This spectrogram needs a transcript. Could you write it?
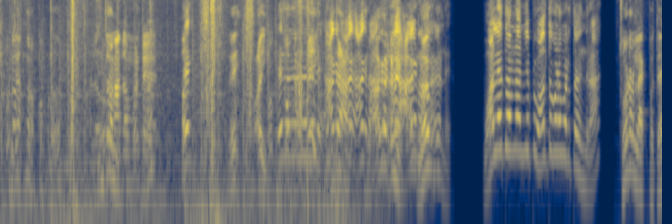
కొట్టు. చేస్తున్నారు ఒక్కొక్కడు? ఎంతరా నా దమ్ముంటే. ఏయ్, ఓయ్. రేయ్, రేయ్, రేయ్, రేయ్, ఆగరా, ఆగరా, ఆగరా, ఆగరా, ఆగరా, ఆగరా, ఆగరా, ఆగండి. వాళ్ళేదో అన్నారని చెప్పి వాళ్ళతో గొడవ పడతావు ఇంద్రా చూడరు లేకపోతే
